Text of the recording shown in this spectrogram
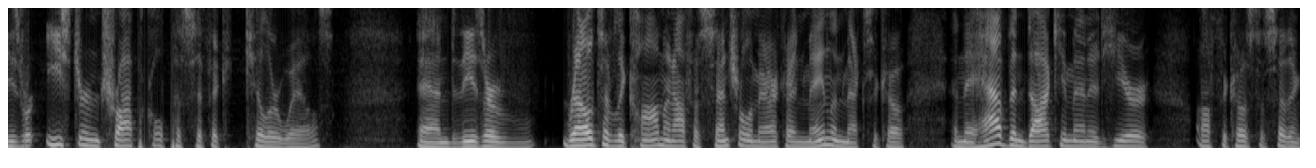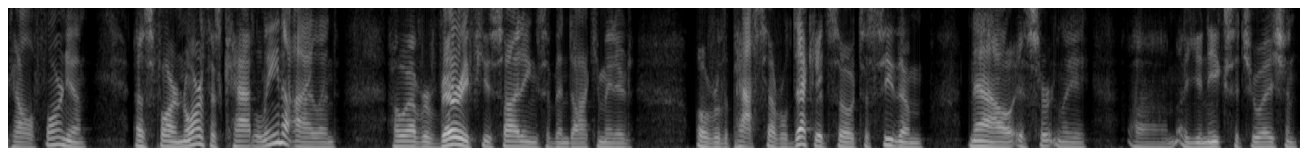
These were eastern tropical Pacific killer whales. And these are relatively common off of Central America and mainland Mexico. And they have been documented here off the coast of Southern California as far north as Catalina Island. However, very few sightings have been documented over the past several decades. So to see them now is certainly um, a unique situation.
